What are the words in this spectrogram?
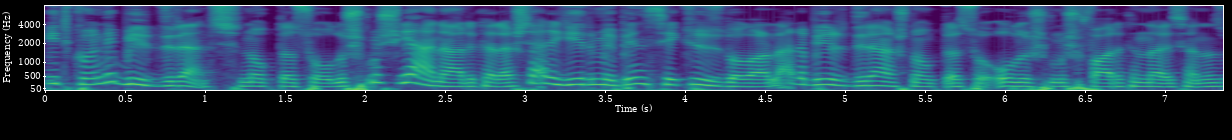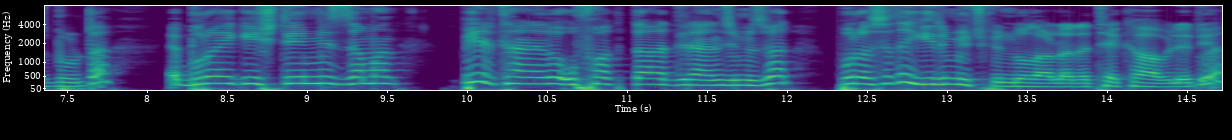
Bitcoin'de bir direnç noktası oluşmuş. Yani arkadaşlar 20.800 dolarlar bir direnç noktası oluşmuş farkındaysanız burada. E buraya geçtiğimiz zaman bir tane de ufak daha direncimiz var. Burası da 23.000 dolarlara tekabül ediyor.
